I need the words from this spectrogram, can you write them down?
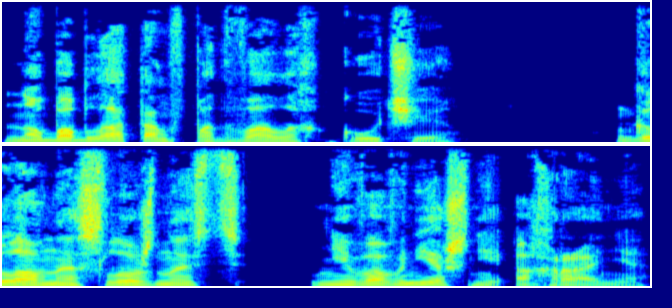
но бабла там в подвалах кучи. Главная сложность не во внешней охране,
